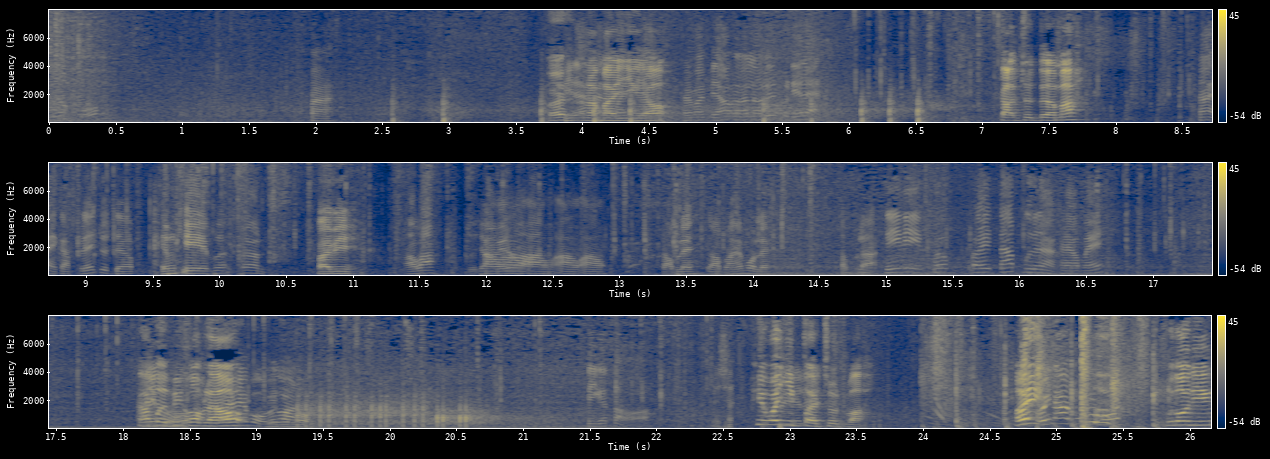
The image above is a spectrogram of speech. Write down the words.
เครื่องโหมาเฮ้ยอนามัยยิงแล้วอนามัยมีแล้วแล้วเราเล่นคนนี้แหละ กลับจุดเดิมมะใช่กลับไปเล่นจุดเดิม MK เพื่อนเพื่อนไปไปบีเอาปะหรือจะเอาเอาเอาเอาเอาเอาเอาจับเลยจับมาให้หมดเลยทำละนี่นี่เพิ่มเอ้ยหน้าปืนอะใครเอาไหมถ้าปืนพี่ครบแล้ว ให้โบกไปก่อนตีกันต่อพี่ว่ายิงเปิดจุดว่ะ เฮ้ย เฮ้ยหน้ากูโดนกูโดนยิง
